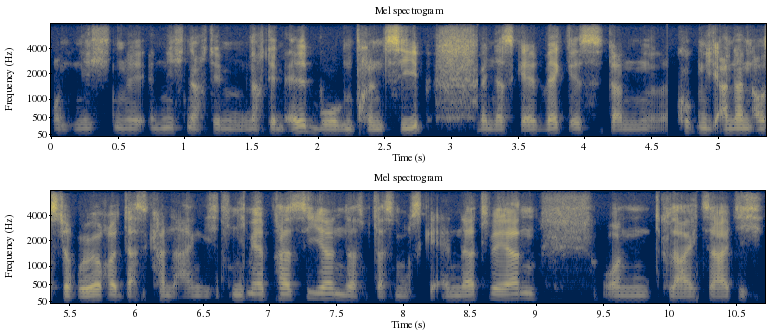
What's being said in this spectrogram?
und nicht, nicht nach dem, nach dem Ellbogenprinzip. Wenn das Geld weg ist, dann gucken die anderen aus der Röhre. Das kann eigentlich nicht mehr passieren. Das, das muss geändert werden. Und gleichzeitig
